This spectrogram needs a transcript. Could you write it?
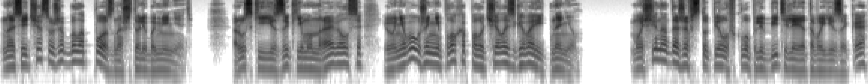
Но сейчас уже было поздно что-либо менять. Русский язык ему нравился, и у него уже неплохо получалось говорить на нем. Мужчина даже вступил в клуб любителей этого языка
